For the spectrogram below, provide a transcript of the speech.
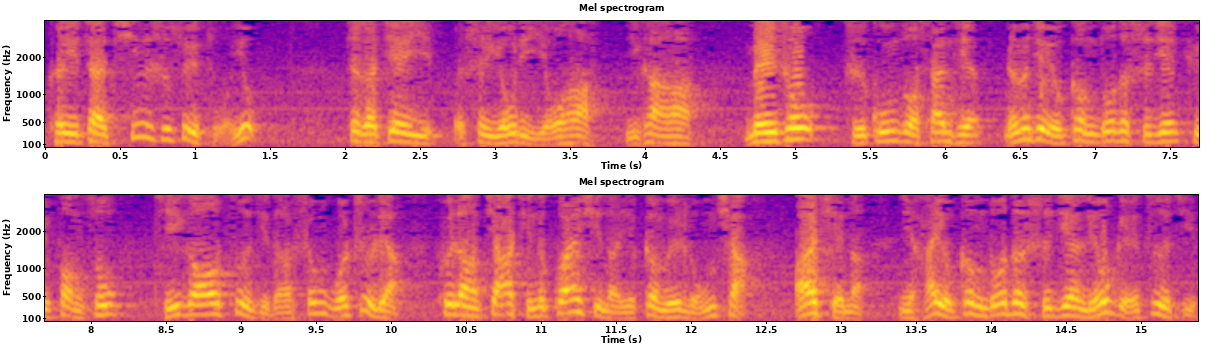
可以在七十岁左右。这个建议是有理由哈。你看啊，每周只工作三天，人们就有更多的时间去放松，提高自己的生活质量，会让家庭的关系呢也更为融洽。而且呢，你还有更多的时间留给自己，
